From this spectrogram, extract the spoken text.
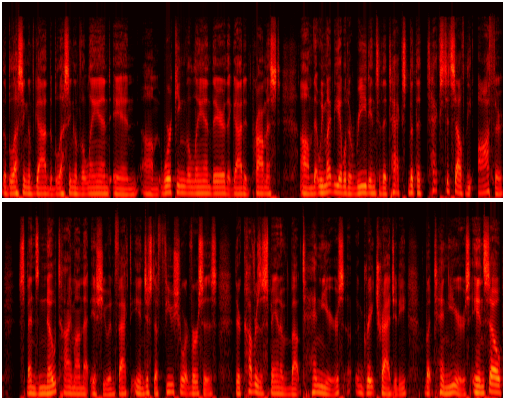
the blessing of God, the blessing of the land, and um, working the land there that God had promised um, that we might be able to read into the text. But the text itself, the author, spends no time on that issue. In fact, in just a few short verses, there covers a span of about 10 years, a great tragedy, but 10 years. And so,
